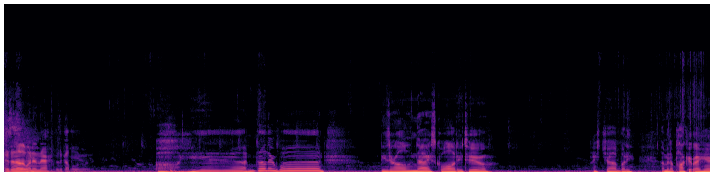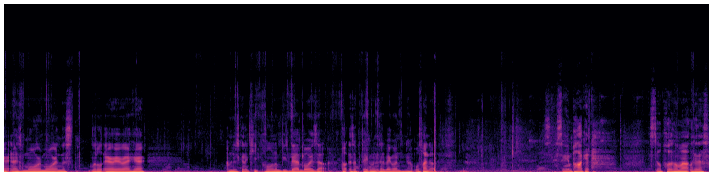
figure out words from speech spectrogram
There's another one in there. There's a couple of them. Oh yeah, another one. These are all nice quality too. Nice job, buddy. I'm in a pocket right here, and there's more and more in this little area right here. I'm just gonna keep pulling them these bad boys out. Oh, there's a big one. Is that a big one? No, we'll find out. Same pocket. Still pulling them out. Look at this.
